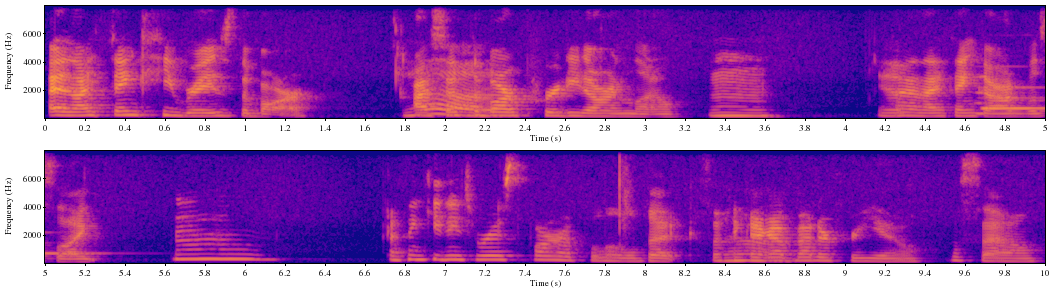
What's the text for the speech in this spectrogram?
and i think he raised the bar i set the bar pretty darn low Mm. Yep. and i think god was like mm, i think you need to raise the bar up a little bit because i think i got better for you so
